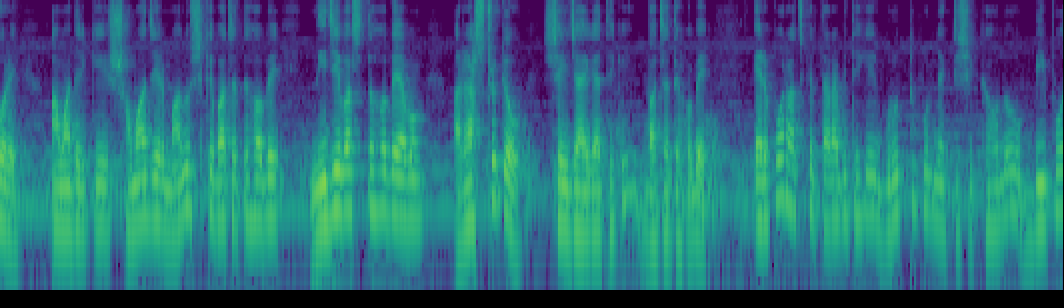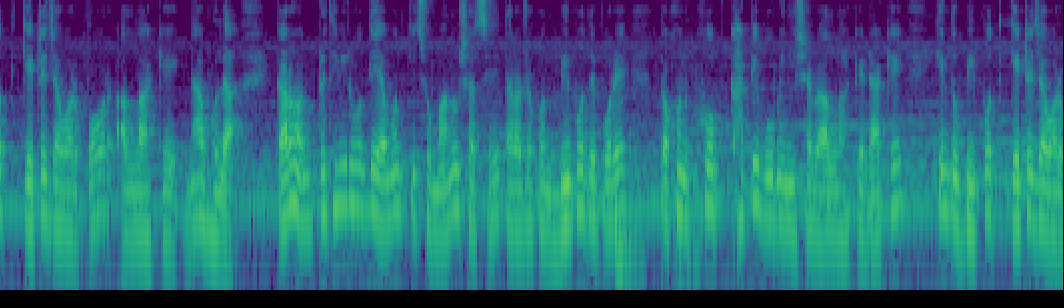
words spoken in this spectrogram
করে আমাদেরকে সমাজের মানুষকে বাঁচাতে হবে, নিজে বাঁচতে হবে এবং রাষ্ট্রকেও সেই জায়গা থেকে বাঁচাতে হবে। এরপর আজকের তারাবি থেকে গুরুত্বপূর্ণ একটি শিক্ষা হলো, বিপদ কেটে যাওয়ার পর আল্লাহকে না ভোলা। কারণ পৃথিবীর মধ্যে এমন কিছু মানুষ আছে, তারা যখন বিপদে পড়ে, তখন খুব খাঁটি মুমিন হিসাবে আল্লাহকে ডাকে, কিন্তু বিপদ কেটে যাওয়ার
